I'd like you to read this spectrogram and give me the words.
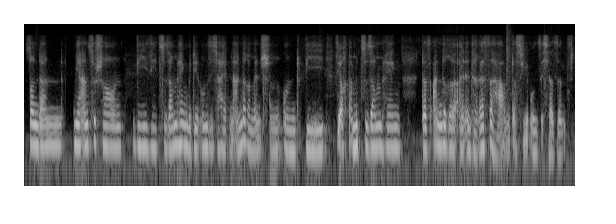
sondern mir anzuschauen, wie sie zusammenhängen mit den Unsicherheiten anderer Menschen und wie sie auch damit zusammenhängen, dass andere ein Interesse haben, dass wir unsicher sind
